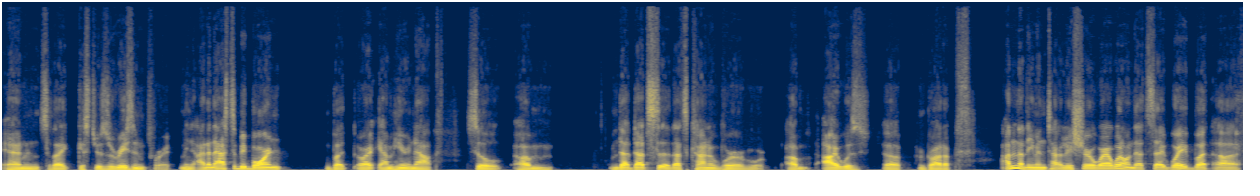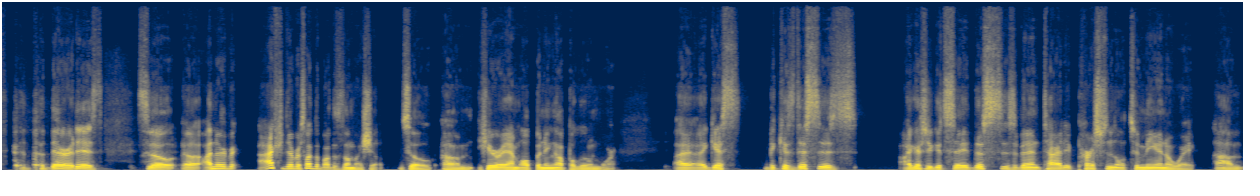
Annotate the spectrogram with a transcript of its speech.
And so, like, guess there's a reason for it. I mean, I didn't ask to be born, but all right, I'm here now. So um, that that's uh, that's kind of where, where um, I was uh, brought up. I'm not even entirely sure where I went on that segue, but uh, there it is. So uh, I never, I actually never talked about this on my show. So um, here I am opening up a little more. I, I, guess because this is, I guess you could say this has been entirely personal to me in a way. Um,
